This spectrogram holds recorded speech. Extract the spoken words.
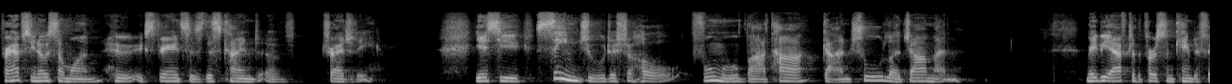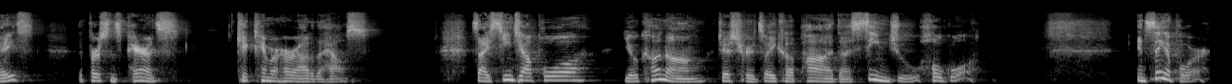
Perhaps you know someone who experiences this kind of tragedy. 也许信主的时候，父母把他赶出了家门。Maybe after the person came to faith, the person's parents kicked him or her out of the house. 在新加坡，有可能这是最可怕的信主后果。In Singapore,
